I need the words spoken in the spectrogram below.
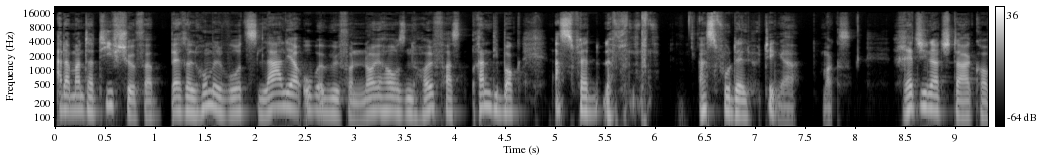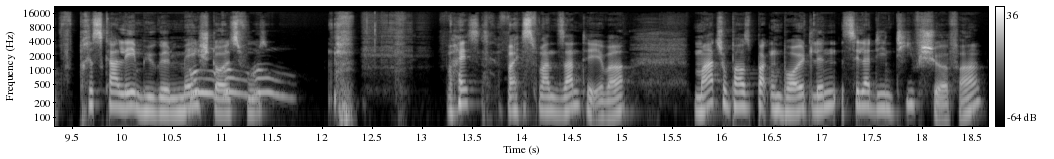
Adamanta Tiefschöfer, Beryl Hummelwurz, Lalia Oberbühl von Neuhausen, Holfast Brandibock, Asfer, Asphodel Hüttinger, Max. Reginald Starkopf, Priska Lehmhügel, May Stolzfuß, Weiß, Weißmann Sandheber, Macho Paus Backenbeutlin, Siladin Tiefschürfer,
